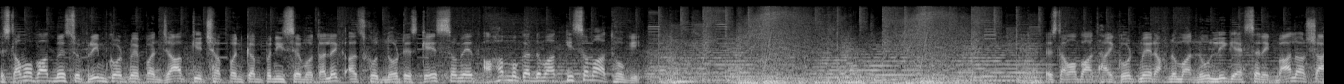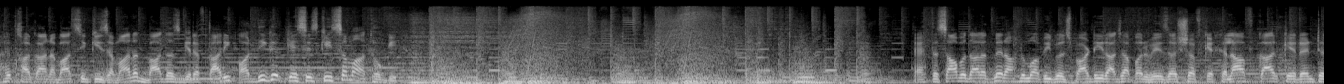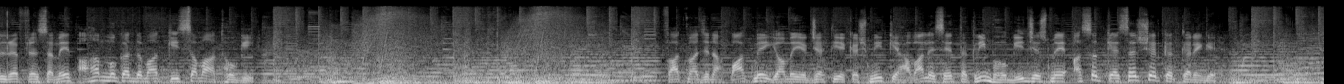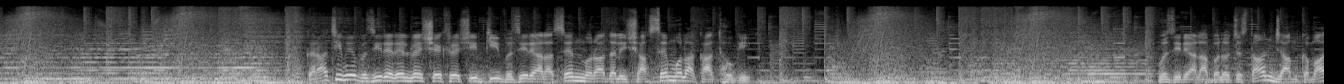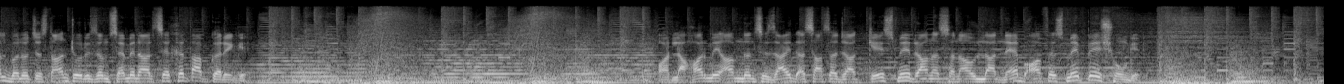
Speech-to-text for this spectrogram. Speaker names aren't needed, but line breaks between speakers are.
اسلام آباد میں supreme court میں پنجاب کی چھپن کمپنی سے متعلق از خود نوٹس کیس سمیت اہم مقدمات کی سماعت ہوگی۔ اسلام آباد ہائی کورٹ میں رہنما نون لیگ احسن اقبال اور شاہد خاقان عباسی کی ضمانت بعد از گرفتاری اور دیگر کیسز کی سماعت ہوگی۔ احتساب عدالت میں رہنما پیپلز پارٹی راجہ پرویز اشرف کے خلاف کار کے رینٹل ریفرنس سمیت اہم مقدمات کی سماعت ہوگی۔ فاطمہ جناح پاک میں یوم یکجہتی کشمیر کے حوالے سے تقریب ہوگی، جس میں اسد کیسر شرکت کریں گے۔ کراچی میں وزیر ریلوے شیخ رشید کی وزیر اعلیٰ سندھ مراد علی شاہ سے ملاقات ہوگی۔ وزیر اعلیٰ بلوچستان جام کمال بلوچستان ٹورزم سیمینار سے خطاب کریں گے۔ اور لاہور میں آمدن سے زائد اثاثہ جات کیس میں رانا ثناء اللہ نیب آفس میں پیش ہوں گے۔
